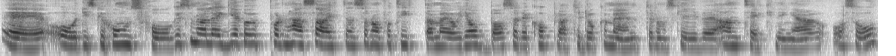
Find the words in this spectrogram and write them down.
eh, och diskussionsfrågor som jag lägger upp på den här sajten så de får titta med och jobba och så är det kopplat till dokument och de skriver anteckningar och så.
